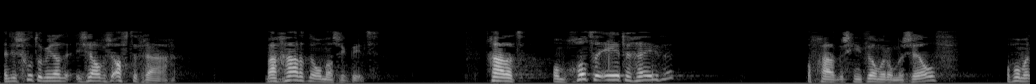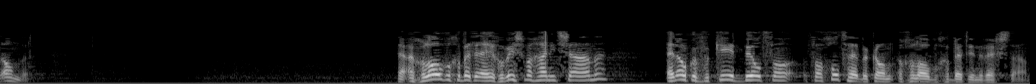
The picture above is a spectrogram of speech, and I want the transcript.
Het is goed om je dat jezelf eens af te vragen. Waar gaat het nou om als ik bid? Gaat het om God de eer te geven? Of gaat het misschien veel meer om mezelf of om een ander? Ja, een gelovig gebed en egoïsme gaan niet samen. En ook een verkeerd beeld van, van God hebben kan een gelovig gebed in de weg staan.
